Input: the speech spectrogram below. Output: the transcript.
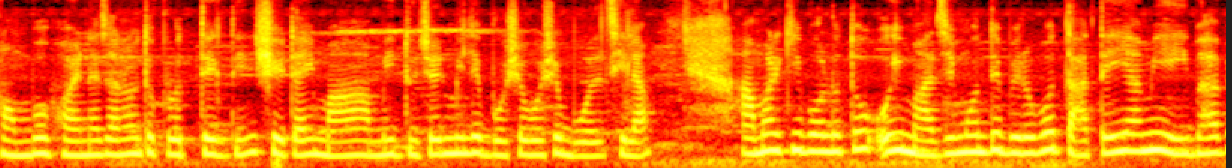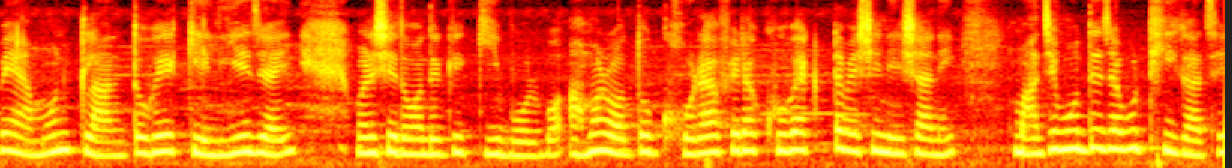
সম্ভব হয় না, জানো তো, প্রত্যেক দিন। সেটাই মা, আমি দুজন মিলে বসে বসে বলছিলাম। আমার কি বলো তো ওই মাঝে মধ্যে বেরোবো, তাতেই আমি এইভাবে এমন ক্লান্ত হয়ে কেলিয়ে যাই। মানে সে তোমাদেরকে কি বলব? আমার অত ঘোরাফেরা খুব একটা বেশি নেশা নেই। মাঝে মধ্যে যাব ঠিক আছে,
